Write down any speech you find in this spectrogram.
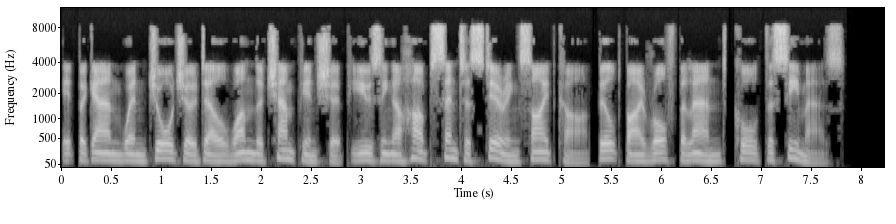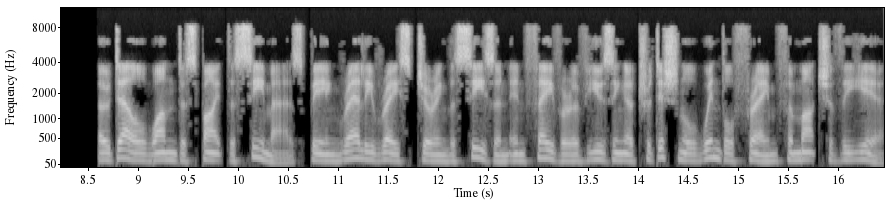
It began when George Odell won the championship using a hub center steering sidecar built by Rolf Biland called the Seymaz. Odell won despite the Seymaz being rarely raced during the season in favor of using a traditional Windle frame for much of the year.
